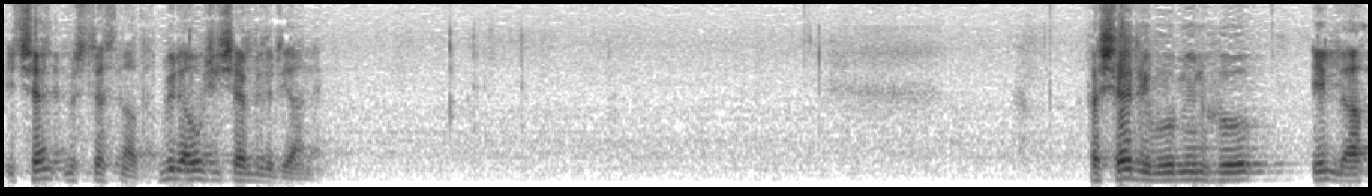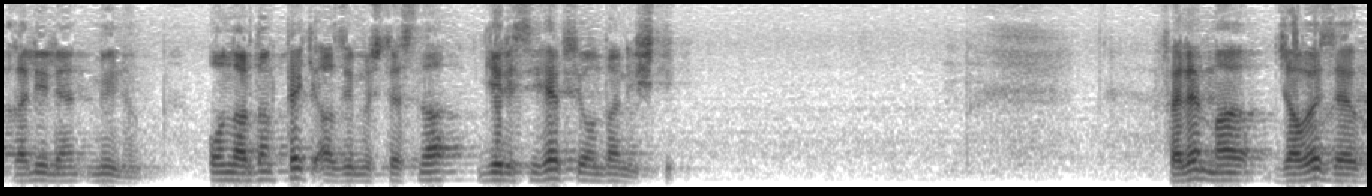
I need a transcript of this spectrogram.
içen müstesnadır. Bir avuç içebilir yani. فَشَرِبُوا minhu illa قَلِيلًا minhum. Onlardan pek azı müstesna, gerisi hepsi ondan içti. فَلَمَّا جَوَزَهُ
